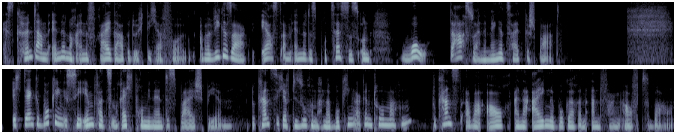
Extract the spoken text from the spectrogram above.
Es könnte am Ende noch eine Freigabe durch dich erfolgen. Aber wie gesagt, erst am Ende des Prozesses und wow, da hast du eine Menge Zeit gespart. Ich denke, Booking ist hier ebenfalls ein recht prominentes Beispiel. Du kannst dich auf die Suche nach einer Booking-Agentur machen. Du kannst aber auch eine eigene Bookerin anfangen aufzubauen.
